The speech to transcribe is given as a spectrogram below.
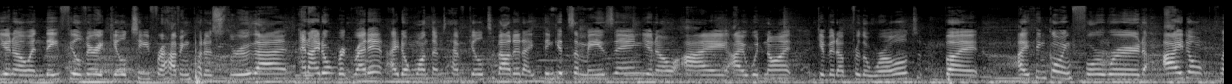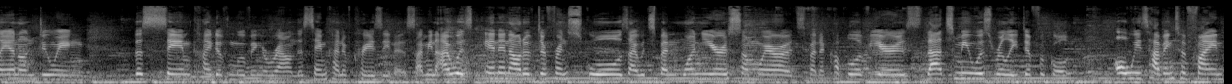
you know, and they feel very guilty for having put us through that. And I don't regret it. I don't want them to have guilt about it. I think it's amazing. You know, I, I would not give it up for the world. But I think going forward, I don't plan on doing the same kind of moving around, the same kind of craziness. I mean, I was in and out of different schools. I would spend one year somewhere, I would spend a couple of years. That to me was really difficult. Always having to find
